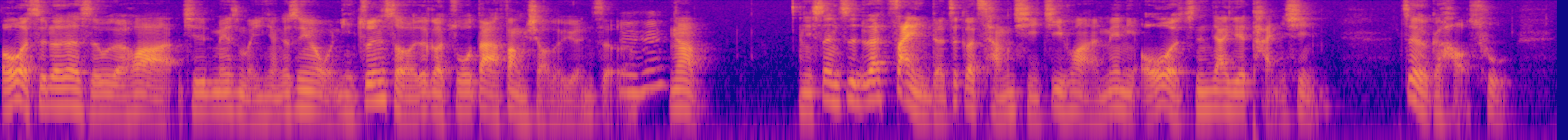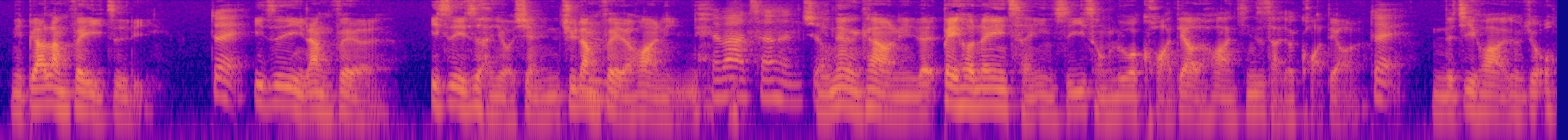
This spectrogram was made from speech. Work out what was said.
偶尔吃垃圾食物的话，其实没什么影响，就是因为我你遵守了这个桌大放小的原则，嗯那你甚至在在你的这个长期计划里面，你偶尔增加一些弹性，这有个好处，你不要浪费意志力，对，意志力你浪费了。意志力是很有限，你去浪费的话，你你没办法撑很久你，那个看啊、你的背后那一层饮食一层如果垮掉的话，金字塔就垮掉了。对，你的计划就就哦，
